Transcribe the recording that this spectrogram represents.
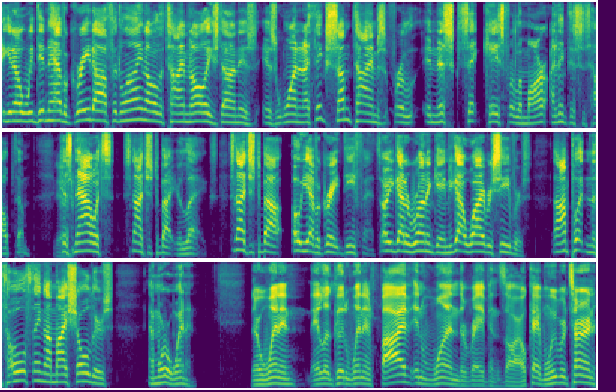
You know, we didn't have a great offensive line all the time, and all he's done is is one. And I think sometimes for in this case for Lamar, I think this has helped him because yeah. now it's it's not just about your legs. It's not just about oh you have a great defense. Oh you got a running game. You got wide receivers. Now I'm putting the whole thing on my shoulders, and we're winning. They're winning. They look good winning. Five and one, the Ravens are. Okay, when we return,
